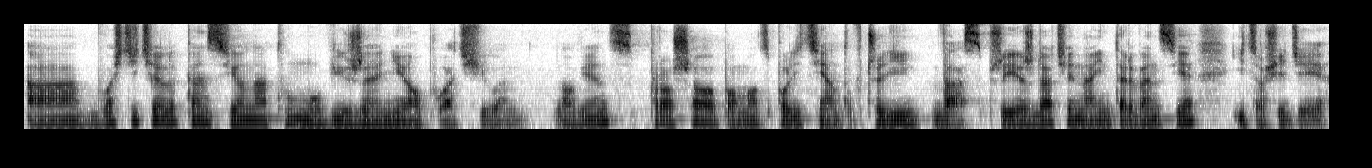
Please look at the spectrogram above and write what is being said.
a właściciel pensjonatu mówi, że nie opłaciłem. No więc proszę o pomoc policjantów, czyli was. Przyjeżdżacie na interwencję i co się dzieje?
